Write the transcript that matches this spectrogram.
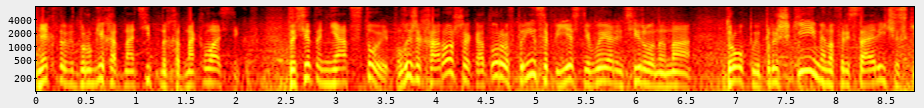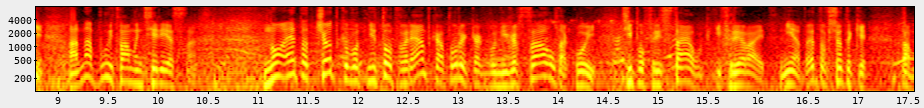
некоторых других однотипных одноклассников. То есть это не отстоит. Лыжа хорошая, которую, в принципе, если вы ориентированы на дропы и прыжки, именно фристайлически, она будет вам интересна. Но это четко вот не тот вариант, который как бы универсал такой, типа фристайл и фрирайд. Нет, это все-таки там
